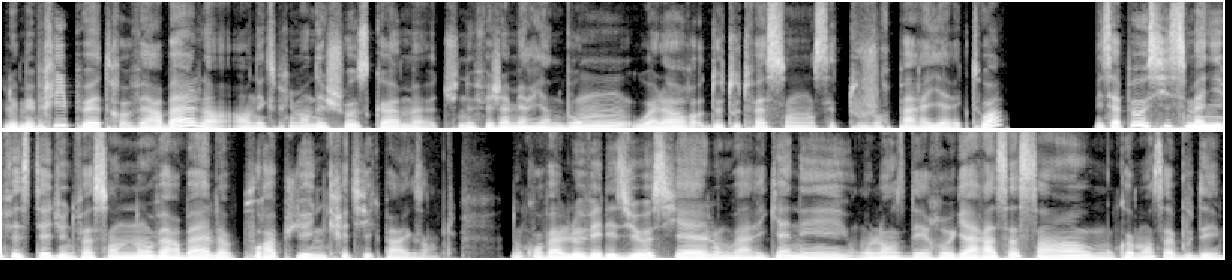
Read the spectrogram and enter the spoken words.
Le mépris peut être verbal en exprimant des choses comme tu ne fais jamais rien de bon ou alors de toute façon c'est toujours pareil avec toi. Mais ça peut aussi se manifester d'une façon non verbale pour appuyer une critique par exemple. Donc on va lever les yeux au ciel, on va ricaner, on lance des regards assassins ou on commence à bouder.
